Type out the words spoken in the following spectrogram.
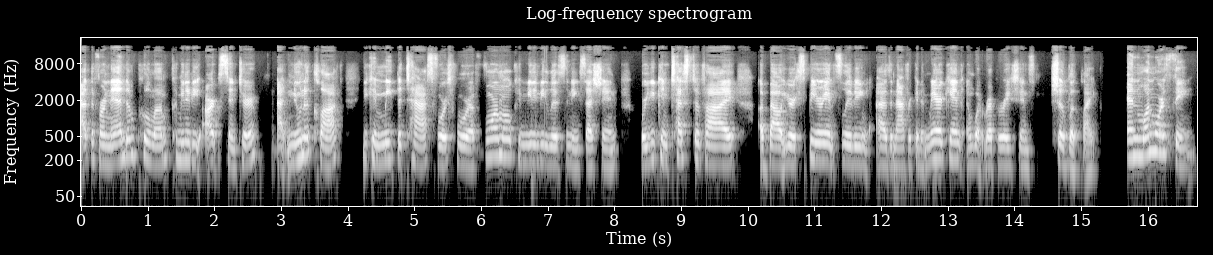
at the Fernando Pullum Community Arts Center at noon o'clock, you can meet the task force for a formal community listening session where you can testify about your experience living as an African American and what reparations should look like. And one more thing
